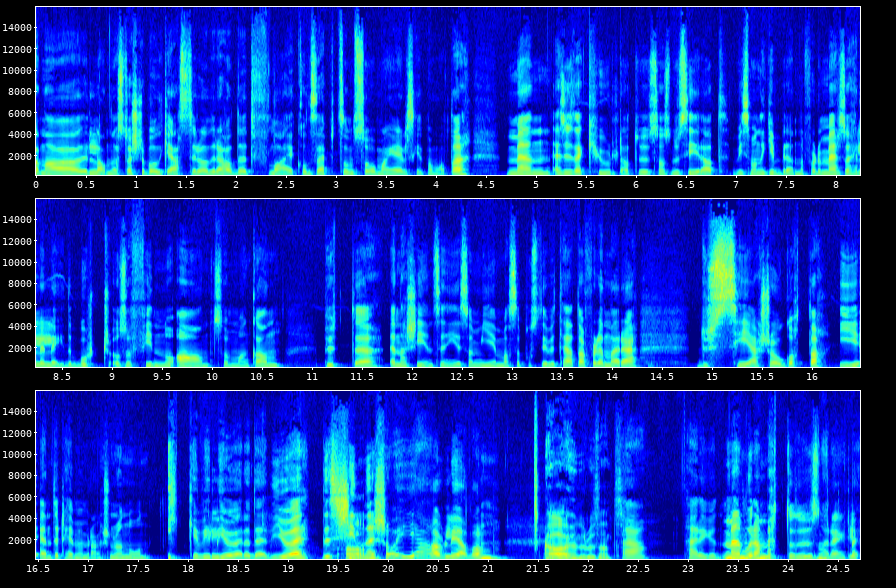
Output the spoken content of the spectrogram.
en av landets største podcaster, og dere hadde et fly-konsept som så mange elsket, på en måte. Men jeg syns det er kult at du, sånn som du sier, at hvis man ikke brenner for det mer, så heller legg det bort, og så finn noe annet som man kan putte energien sin i, som gir masse positivitet. Da. For den derre du ser så godt da, i entertainmentbransjen når noen ikke vil gjøre det de gjør. Det skinner så jævlig gjennom. Ja, 100% Ja, herregud. Men hvordan møtte du Snorre, egentlig?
